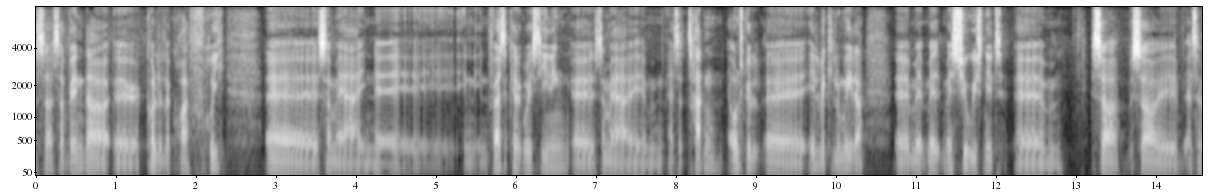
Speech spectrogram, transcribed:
så, så venter øh, Col de la Croix Fri, øh, som er en, øh, en, en første kategori stigning, øh, som er øh, altså 13, undskyld, øh, 11 km øh, med, med, med 7 i snit. Øh, så, så øh, altså,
